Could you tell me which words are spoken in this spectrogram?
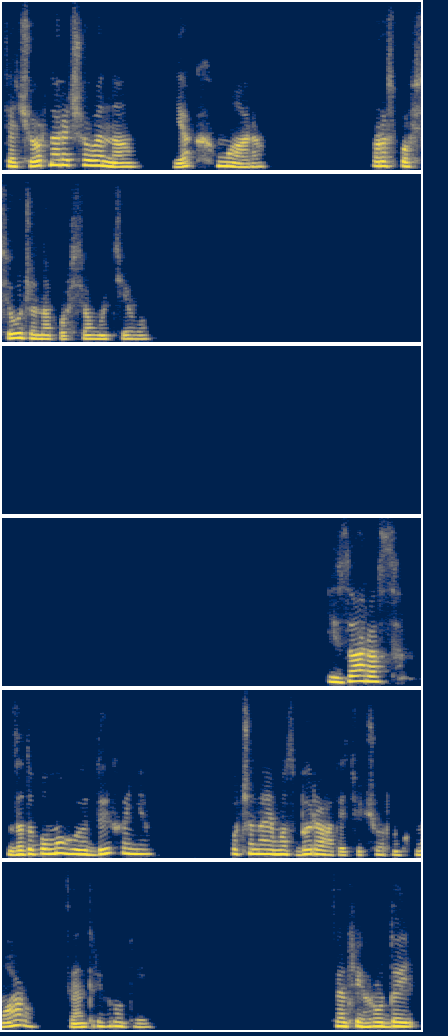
Ця чорна речовина, як хмара, розповсюджена по всьому тілу. І зараз за допомогою дихання починаємо збирати цю чорну хмару в центрі грудей. В центрі грудей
